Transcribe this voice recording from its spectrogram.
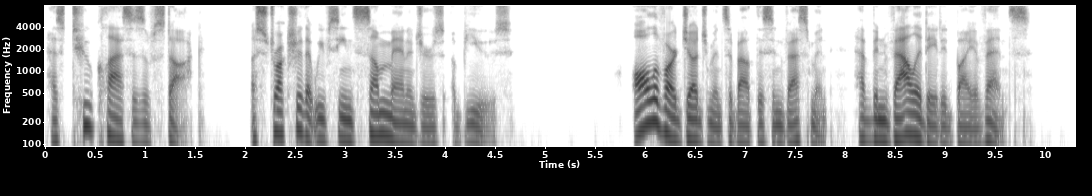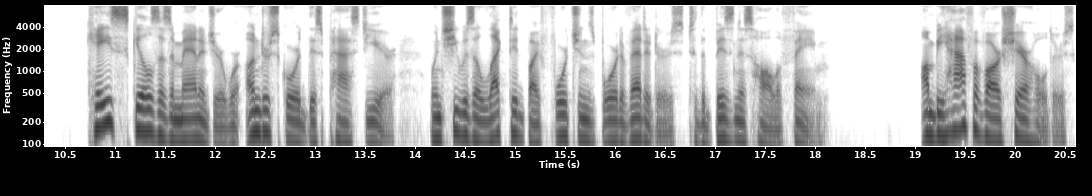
has two classes of stock, a structure that we've seen some managers abuse. All of our judgments about this investment have been validated by events. Kay's skills as a manager were underscored this past year when she was elected by Fortune's Board of Editors to the Business Hall of Fame. On behalf of our shareholders,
